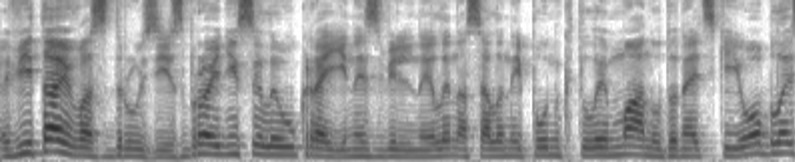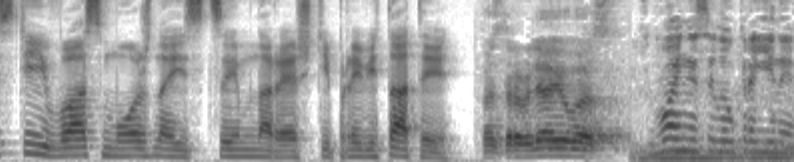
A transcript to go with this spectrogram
Вітаю вас, друзі! Збройні сили України звільнили населений пункт Лиман у Донецькій області. І вас можна із цим нарешті привітати. Поздравляю вас Збройні сили України,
